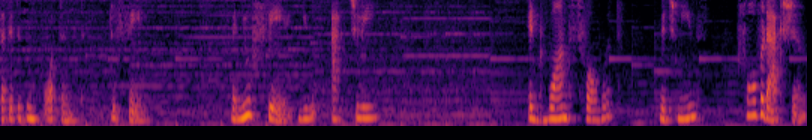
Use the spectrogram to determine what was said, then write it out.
that it is important to fail when you fail, you actually advance forward, which means forward action,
